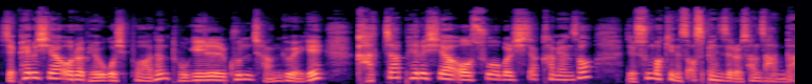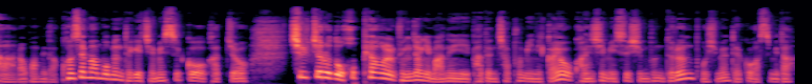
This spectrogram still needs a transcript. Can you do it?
이제 페르시아어를 배우고 싶어하는 독일군 장교에게 가짜 페르시아어 수업을 시작하면서 이제 숨막히는 서스펜스를 선사한다라고 합니다. 컨셉만 보면 되게 재밌을 것 같죠. 실제로도 호평을 굉장히 많이 받은 작품이니까요. 관심 있으신 분들은 보시면 될 것 같습니다.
